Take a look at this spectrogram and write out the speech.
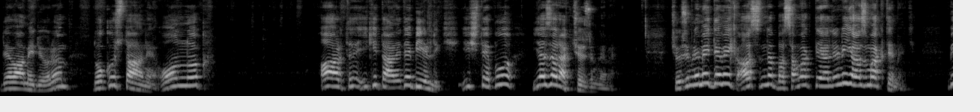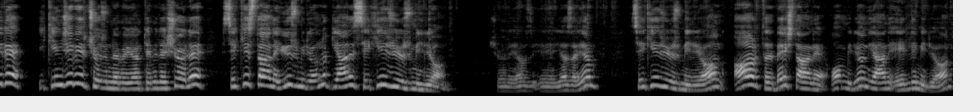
Devam ediyorum. 9 tane onluk. Artı 2 tane de birlik. İşte bu yazarak çözümleme. Çözümleme demek aslında basamak değerlerini yazmak demek. Bir de ikinci bir çözümleme yöntemi de şöyle. 8 tane 100 milyonluk yani 800 milyon. Şöyle yaz, e, yazayım. 800 milyon artı 5 tane 10 milyon yani 50 milyon.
